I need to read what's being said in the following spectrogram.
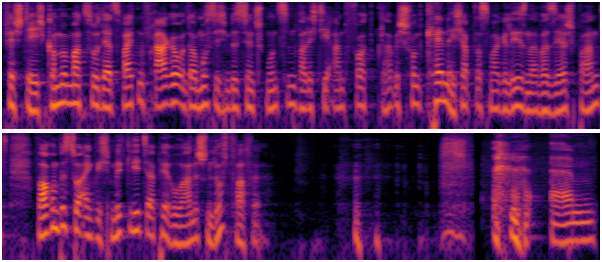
verstehe ich. Kommen wir mal zu der zweiten Frage und da muss ich ein bisschen schmunzeln, weil ich die Antwort, glaube ich, schon kenne. Ich habe das mal gelesen, aber sehr spannend. Warum bist du eigentlich Mitglied der peruanischen Luftwaffe? ähm,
